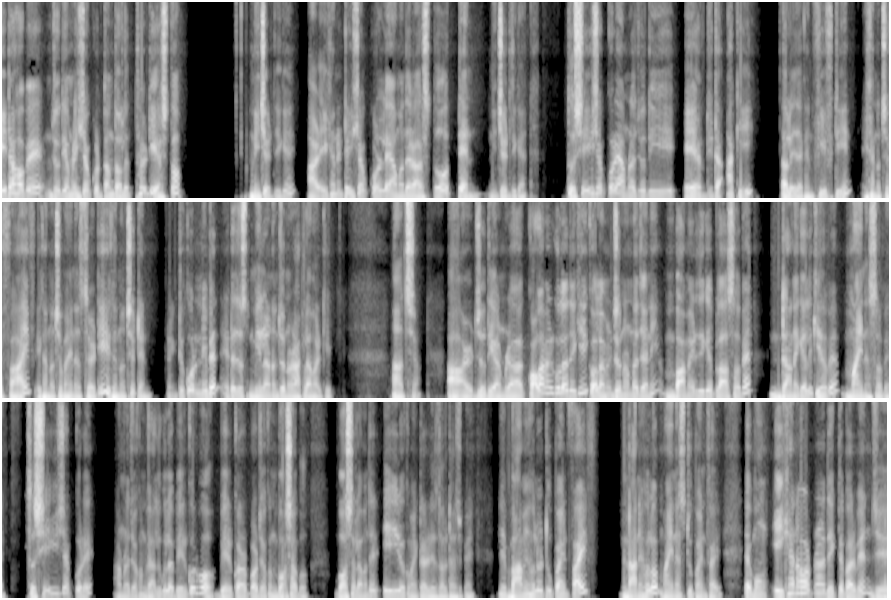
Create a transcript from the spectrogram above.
এটা হবে, যদি আমরা হিসাব করতাম তাহলে থার্টি আসতো নিচের দিকে। আর এখানে একটা হিসাব করলে আমাদের আসতো টেন নিচের দিকে। তো সেই হিসাব করে আমরা যদি এএফডিটা আঁকি তাহলে দেখেন ফিফটিন এখানে হচ্ছে ফাইভ এখানে হচ্ছে মাইনাস থার্টি এখানে হচ্ছে টেন একটু করে নেবেন, এটা জাস্ট মিলানোর জন্য রাখলাম আর কি। আচ্ছা আর যদি আমরা কলামেরগুলা দেখি, কলামের জন্য আমরা জানি বামের দিকে প্লাস হবে, ডানে গেলে কি হবে? মাইনাস হবে। তো সেই হিসাব করে আমরা যখন ভ্যালুগুলো বের করব, বের করার পর যখন বসাবো, বসালে আমাদের এইরকম একটা রেজাল্ট আসবে। যে বামে হলো টু পয়েন্ট ফাইভ ডানে হলো মাইনাস টু পয়েন্ট ফাইভ এবং এইখানেও আপনারা দেখতে পারবেন যে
